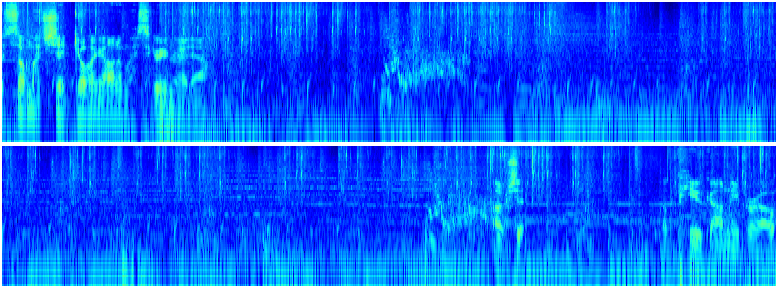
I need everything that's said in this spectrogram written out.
There's so much shit going on on my screen right now. Oh shit. Don't puke on me, bro.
